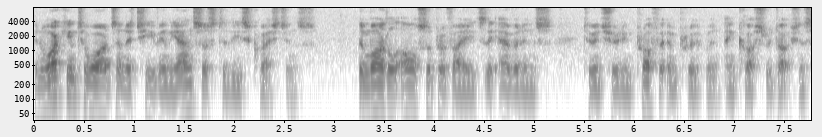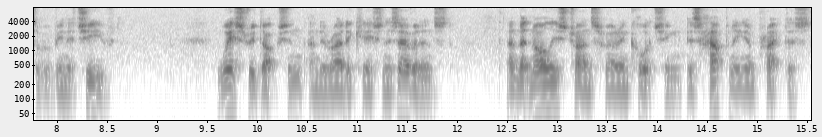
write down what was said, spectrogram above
In working towards and achieving the answers to these questions, the model also provides the evidence to ensuring profit improvement and cost reductions have been achieved. Waste reduction and eradication is evidenced, and that knowledge transfer and coaching is happening in practice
